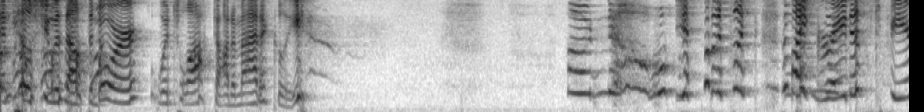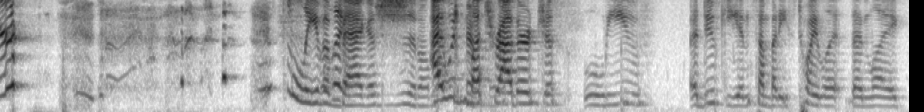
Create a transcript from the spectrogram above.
until she was out the door which locked automatically Oh no! Yeah, that's like my greatest fear. To leave a Like, bag of shit on. I would counter. much rather just leave a dookie in somebody's toilet than like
